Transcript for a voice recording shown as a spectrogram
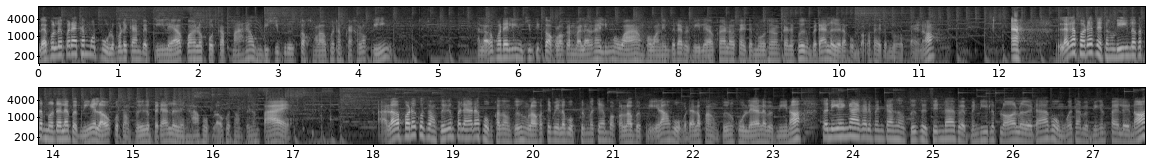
แล้วพอเลือกไปได้ทั้งหมดหมู่และบริการแบบนี้แล้วก็ให้เรากดกลับมาถ้าผมดีคลิปวิดีโอตอกของเราเพื่อทำการคัดลอกลิงก์ แล้วก็พอได้ลิงก์คลิปที่ตอกเรากันไปแล้วให้ลิงก์มาวางพอวางลิงก์ไปได้แบบนี้แล้วก็เราใส่จำนวนเท่านั้นการจะเพิ่มไปได้เลยนะผมเราก็ใส่จำนวนไปเนาะอะแล้วก็พอได้ใส่ทั้งลิงก์แล้วก็จำนวนได้แล้วแบบนี้เราก็กดสั่งซื้อกันไปได้เลยนะครับผมเราก็กดสั่งซื้อกันไปแล้วพอได้กดสั่งซื้อกันไปแล้วนะผมการสั่งซื้อของเราก็จะมีระบบขึ้นมาแจ้งบอกกับเราแบบนี้นะผมได้รับการสั่งซื้อของคุณแล้วอะไรแบบนี้เนาะตอนนี้ง่ายๆก็จะเป็นการสั่งซื้อเสร็จสิ้นได้แบบเป็นที่เรียบร้อยเลยนะผมก็ทำแบบนี้กันไปเลยเนาะ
